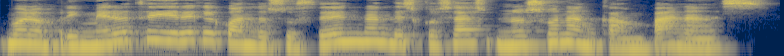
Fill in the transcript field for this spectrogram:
Bueno, primero te diré que cuando suceden grandes cosas no suenan campanas.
